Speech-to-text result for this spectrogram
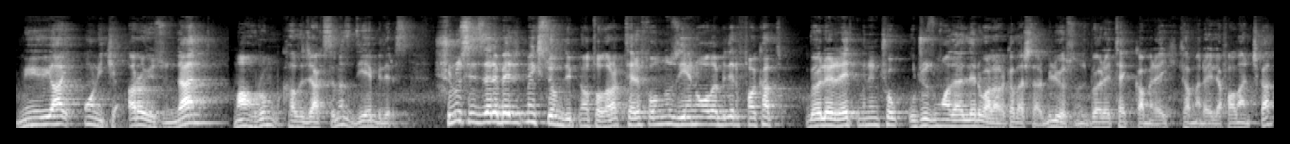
MIUI 12 arayüzünden mahrum kalacaksınız diyebiliriz. Şunu sizlere belirtmek istiyorum dipnot olarak. Telefonunuz yeni olabilir fakat böyle Redmi'nin çok ucuz modelleri var arkadaşlar biliyorsunuz. Böyle tek kamera, iki kamerayla falan çıkan.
